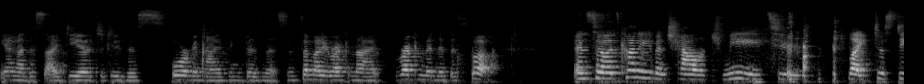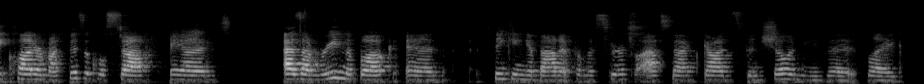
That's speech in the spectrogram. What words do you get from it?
you know, I had this idea to do this organizing business and somebody recognized, recommended this book. And so it's kind of even challenged me to like just declutter my physical stuff. And as i'm reading the book and thinking about it from a spiritual aspect, God's been showing me that like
